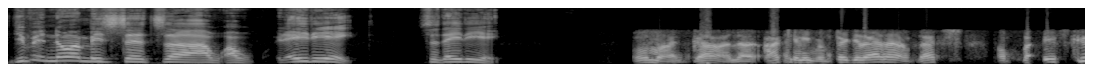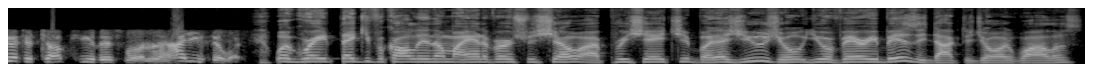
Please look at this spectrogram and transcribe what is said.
You've been knowing me since uh, 88. Since 88. Oh, my God. I, I can't even figure that out. That's Oh, it's good to talk to you this morning. How you doing? Well, great. Thank you for calling in on my anniversary show. I appreciate you. But as usual, you're very busy, Dr. George Wallace.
